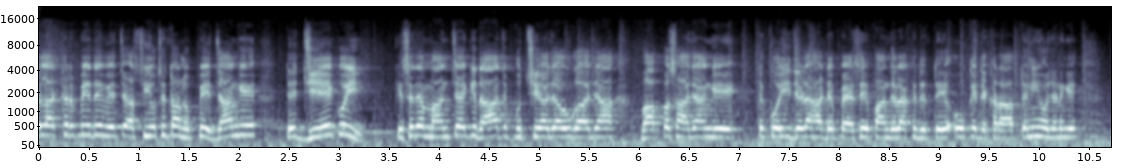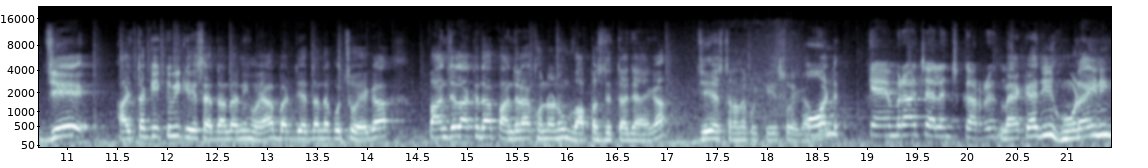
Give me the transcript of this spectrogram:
ਲੱਖ ਰੁਪਏ ਦੇ ਵਿੱਚ ਅਸੀਂ ਉੱਥੇ ਤੁਹਾਨੂੰ ਭੇਜਾਂਗੇ ਤੇ ਜੇ ਕੋਈ ਕਿਸੇ ਦੇ ਮਨ ਚ ਹੈ ਕਿ ਰਾਹ ਚ ਪੁੱਛਿਆ ਜਾਊਗਾ ਜਾਂ ਵਾਪਸ ਆ ਜਾਾਂਗੇ ਤੇ ਕੋਈ ਜਿਹੜਾ ਸਾਡੇ ਪੈਸੇ 5 ਲੱਖ ਦਿੱਤੇ ਉਹ ਕਿਤੇ ਖਰਾਬ ਤੇ ਨਹੀਂ ਹੋ ਜਾਣਗੇ। ਜੇ ਅੱਜ ਤੱਕ ਇੱਕ ਵੀ ਕੇਸ ਐਦਾਂ ਦਾ ਨਹੀਂ ਹੋਇਆ ਬਟ ਜੇ ਐਦਾਂ ਦਾ ਕੁਝ ਹੋਏਗਾ 5 ਲੱਖ ਦਾ 5 ਲੱਖ ਉਹਨਾਂ ਨੂੰ ਵਾਪਸ ਦਿੱਤਾ ਜਾਏਗਾ ਜੇ ਇਸ ਤਰ੍ਹਾਂ ਦਾ ਕੋਈ ਕੇਸ ਹੋਏਗਾ। ਬਟ ਕੈਮਰਾ ਚੈਲੰਜ ਕਰ ਰਹੇ ਹੋ ਮੈਂ ਕਿਹਾ ਜੀ ਹੋਣਾ ਹੀ ਨਹੀਂ।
